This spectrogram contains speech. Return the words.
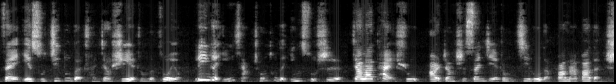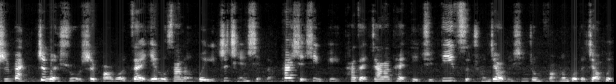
在耶稣基督的传教事业中的作用。另一个影响冲突的因素是加拉太书二章十三节中记录的巴拿巴的失败。这本书是保罗在耶路撒冷会议之前写的。他写信给他在加拉太地区第一次传教旅行中访问过的教会，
